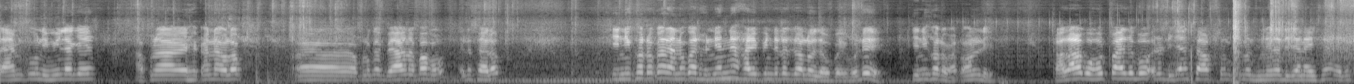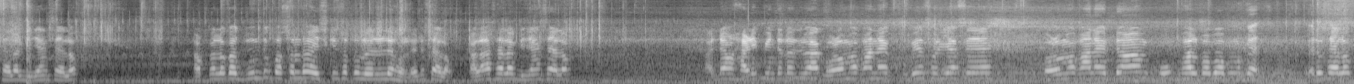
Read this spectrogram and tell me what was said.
টাইমটো নিমিলেগৈ। আপোনাৰ সেইকাৰণে অলপ আপোনালোকে বেয়া নাপাব, এইটো চাই লওক। তিনিশ টকাত এনেকুৱা ধুনীয়া ধুনীয়া শাৰী প্ৰিণ্টেড যোৱা লৈ যাব পাৰিব দেই, তিনিশ টকাত অনলি কালাৰ বহুত পাই যাব, এইটো ডিজাইন চাওকচোন, কিমান ধুনীয়া ডিজাইন আহিছে, এইটো চাই লওক ডিজাইন চাই লওক। আপোনালোকৰ যোনটো পচন্দ হয় স্ক্ৰীনশ্বটটো লৈ ল'লে হ'ল। এইটো চাই লওক। কালাৰ চাই লওক ডিজাইন চাই লওক। একদম শাৰী প্ৰিণ্টেডত যোৱা, গৰমৰ কাৰণে খুবেই চলি আছে। গৰমৰ কাৰণে একদম খুব ভালো পাব আপোনালোকে। এইটো চাই লওক।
